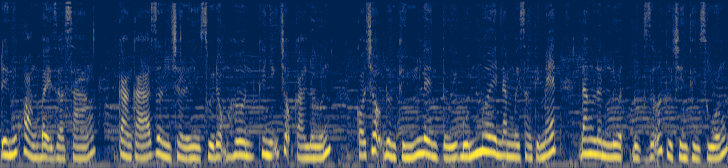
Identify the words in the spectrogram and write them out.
Đến khoảng 7 giờ sáng, cảng cá dần trở nên sôi động hơn khi những chậu cá lớn, có chậu đường kính lên tới 40-50 cm đang lần lượt được dỡ từ trên thuyền xuống.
